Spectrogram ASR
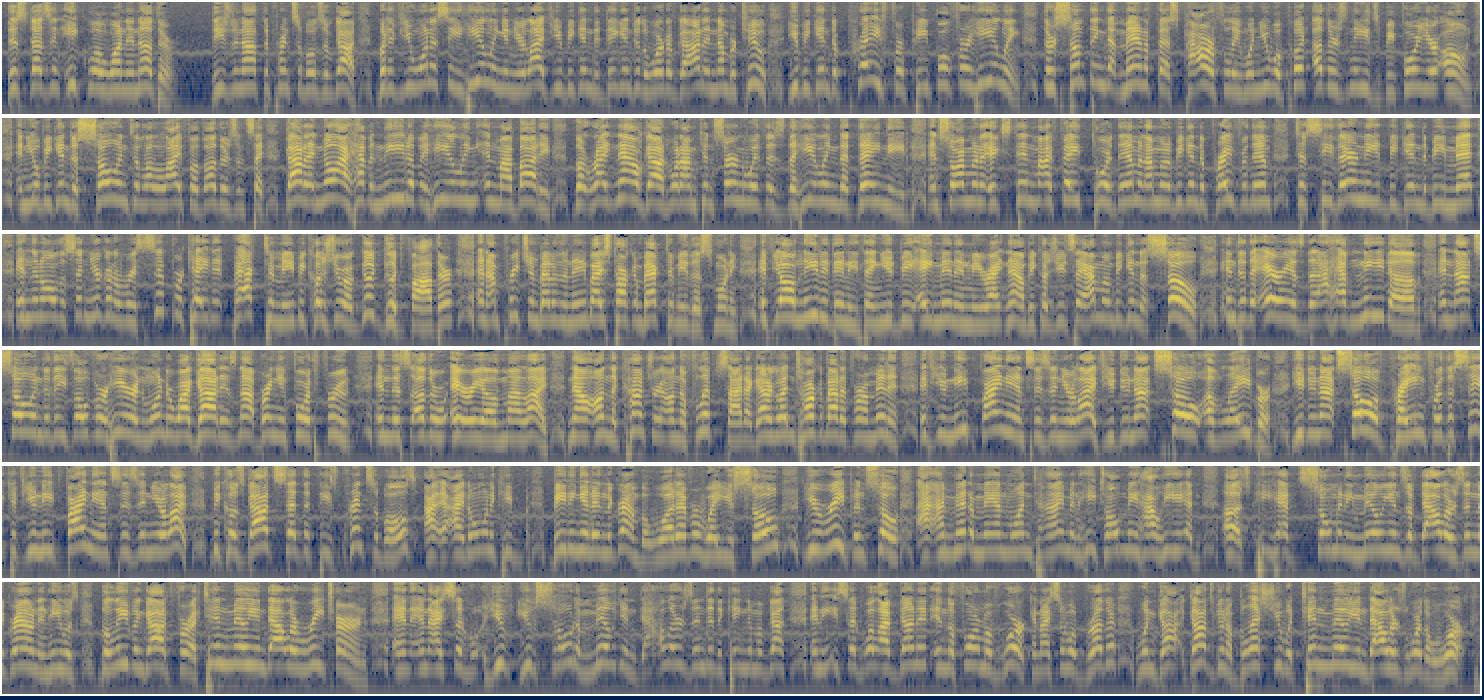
This doesn't equal one another. These are not the principles of God. But if you want to see healing in your life, you begin to dig into the Word of God. And number two, you begin to pray for people for healing. There's something that manifests powerfully when you will put others' needs before your own. And you'll begin to sow into the life of others and say, God, I know I have a need of a healing in my body. But right now, God, what I'm concerned with is the healing that they need. And so I'm going to extend my faith toward them and I'm going to begin to pray for them to see their need begin to be met. And then all of a sudden, you're going to reciprocate it back back to me because you're a good, good father. And I'm preaching better than anybody's talking back to me this morning. If y'all needed anything, you'd be amen in me right now because you'd say, I'm going to begin to sow into the areas that I have need of and not sow into these over here and wonder why God is not bringing forth fruit in this other area of my life. Now, on the contrary, on the flip side, I got to go ahead and talk about it for a minute. If you need finances in your life, you do not sow of labor. You do not sow of praying for the sick if you need finances in your life because God said that these principles, I, I don't want to keep beating it in the ground, but whatever way you sow, you reap. And so I, I met a man one time, and he told me how he had uh, he had so many millions of dollars in the ground, and he was believing God for a ten million dollar return. And and I said, well, you've you've sowed a million dollars into the kingdom of God, and he said, well, I've done it in the form of work. And I said, well, brother, when God God's going to bless you with ten million dollars worth of work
